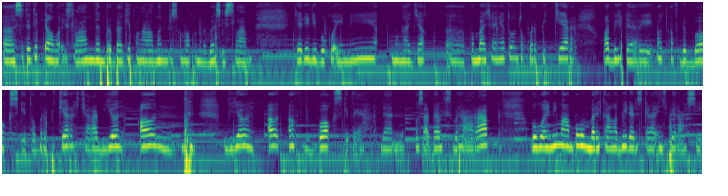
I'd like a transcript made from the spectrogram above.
uh, setitik ilmu Islam dan berbagi pengalaman bersama pembebas Islam. Jadi di buku ini mengajak uh, pembacanya tuh untuk berpikir lebih dari out of the box gitu, berpikir secara beyond on beyond out of the box gitu ya. Dan Ustadz Felix berharap buku ini mampu memberikan lebih dari sekedar inspirasi.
